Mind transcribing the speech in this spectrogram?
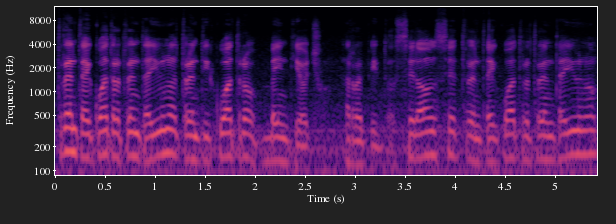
34 31 34 28. repito, 011 34 31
